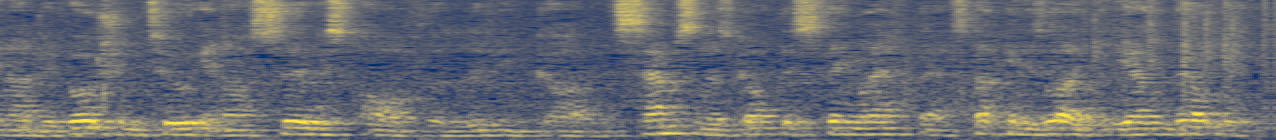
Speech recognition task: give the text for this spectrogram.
in our devotion to, in our service of the living God. And Samson has got this thing left there, stuck in his life that he hasn't dealt with.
